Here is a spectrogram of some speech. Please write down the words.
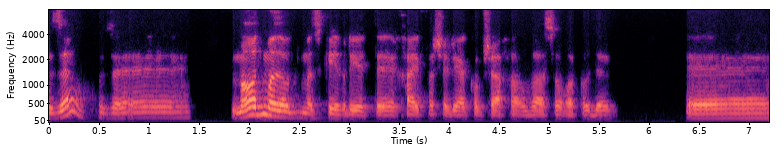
וזהו, זה מאוד מאוד מזכיר לי את אה, חיפה של יעקב שחר בעשור הקודם. אה,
